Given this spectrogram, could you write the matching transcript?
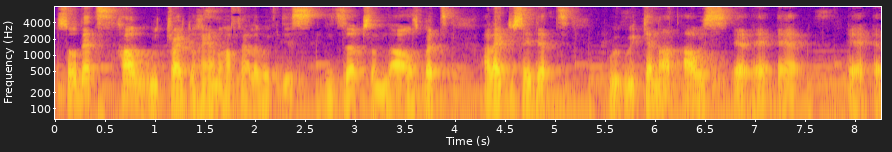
so that's how we try to handle Rafaela with this these ups and downs. But I like to say that we, we cannot always uh, uh, uh, uh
